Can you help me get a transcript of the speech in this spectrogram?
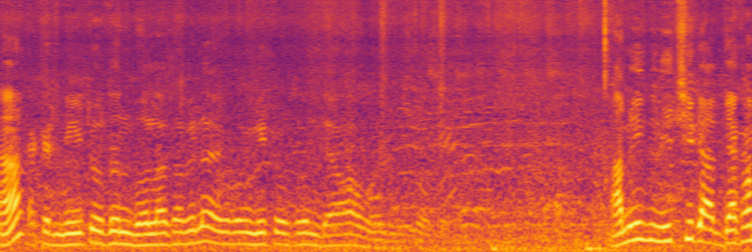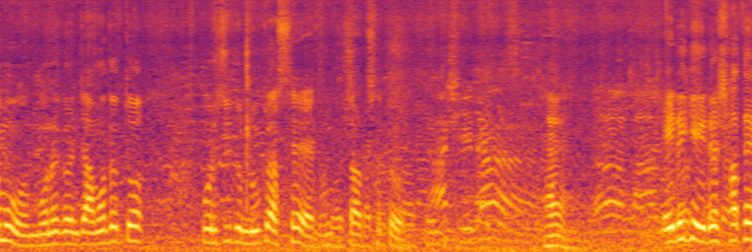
হ্যাঁ? একটা নিট ওজন বলা যাবে না এবং নিট ওজন দেওয়া হয়নি আমি নিচ্ছি দেখামো। মনে করেন যে আমাদের তো পরিচিত লোক আছে এখন চাচ্ছে তো। হ্যাঁ। এটা কি এটার সাথে?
